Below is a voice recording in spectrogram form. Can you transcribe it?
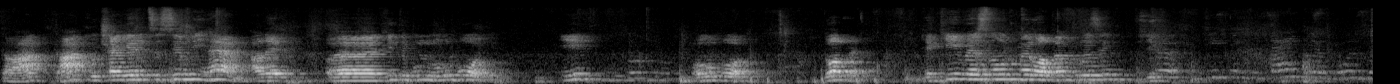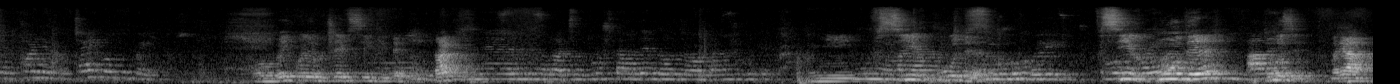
Так, так, хоча є рецесивний ген, але е, діти будуть голубокі. І голубокі. Добре. Який висновок ми робимо, друзі? Що їхніх дітей буде колір очей голубий. Голубий колір очей всіх дітей. Так? Тому що там один до одного, там може бути Ні. Всіх буде. Всіх буде, друзі, Мар'яна,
